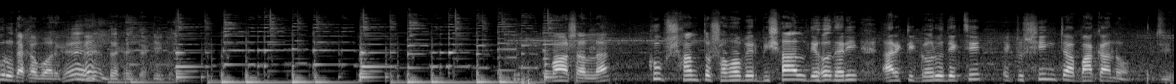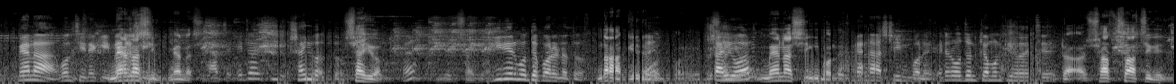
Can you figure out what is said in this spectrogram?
গরু দেখাবো আর হ্যাঁ হ্যাঁ দেখাই দেখাই। মাশাল্লাহ খুব শান্ত স্বভাবের বিশাল দেহধারী আরেকটি গরু দেখছি। একটু শিংটা বাঁকানো। জি। মেনা বলছি নাকি? ম্যানাসিং শিং। ম্যানাসিং আচ্ছা এটা কি শাহিওয়াল তো? শাহিওয়াল। হ্যাঁ? গিরের মধ্যে পড়ে না তো? না গিরের মধ্যে পড়ে এটা শাহিওয়াল? ম্যানাসিং বলে। মেনা শিং বলে। এটার ওজন কেমন কি হয়েছে? এটা সাতশো আশি কেজি।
